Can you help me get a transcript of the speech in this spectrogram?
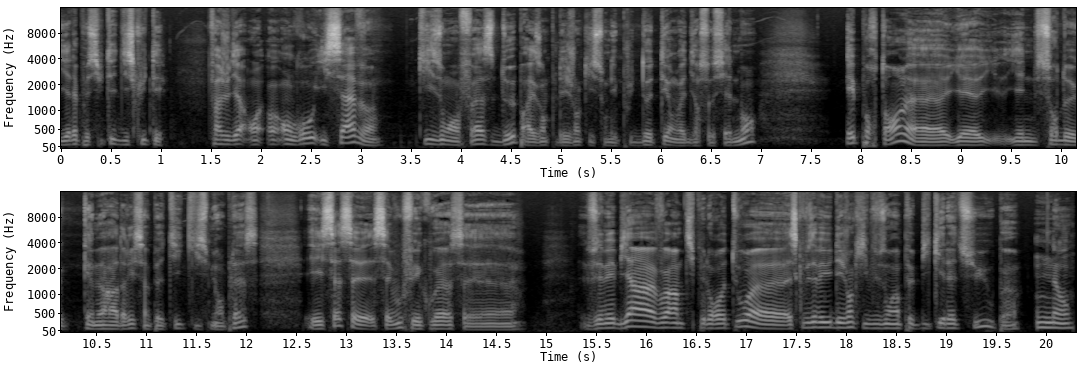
il y a la possibilité de discuter. Enfin je veux dire en, en gros ils savent qu'ils ont en face d'eux, par exemple les gens qui sont les plus dotés on va dire socialement. Et pourtant, euh, il y, a- il y a une sorte de camaraderie sympathique qui se met en place. Et ça, ça, ça vous fait quoi ça... Vous aimez bien avoir un petit peu le retour euh, Est-ce que vous avez eu des gens qui vous ont un peu piqué là-dessus ou pas? Non,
